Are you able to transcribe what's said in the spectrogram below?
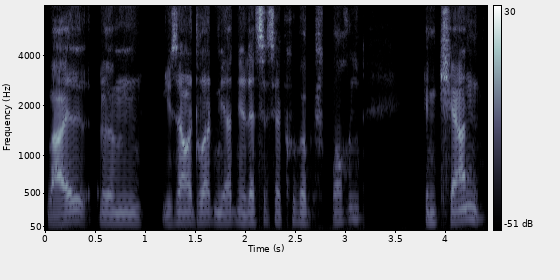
weil, ähm, wie sagen wir, wir hatten ja letztes Jahr drüber gesprochen, im Kern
